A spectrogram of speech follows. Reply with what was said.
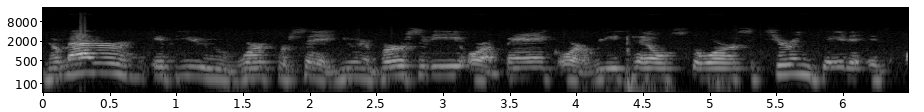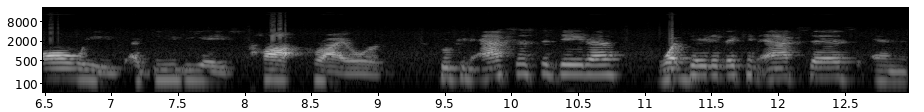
no matter if you work for, say, a university or a bank or a retail store, securing data is always a DBA's top priority. Who can access the data, what data they can access, and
